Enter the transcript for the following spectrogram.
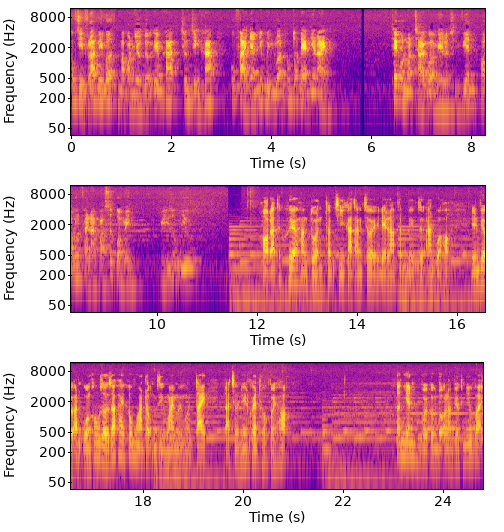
Không chỉ Flappy Bird mà còn nhiều tựa game khác, chương trình khác cũng phải nhận những bình luận không tốt đẹp như này. Thêm một mặt trái của nghề lập trình viên, họ luôn phải làm quá sức của mình. Ví dụ như Họ đã thức khuya hàng tuần, thậm chí cả tháng trời để làm phần mềm dự án của họ. Đến việc ăn uống không giờ giấc hay không hoạt động gì ngoài 10 ngón tay đã trở nên quen thuộc với họ. Tất nhiên, với cường độ làm việc như vậy,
